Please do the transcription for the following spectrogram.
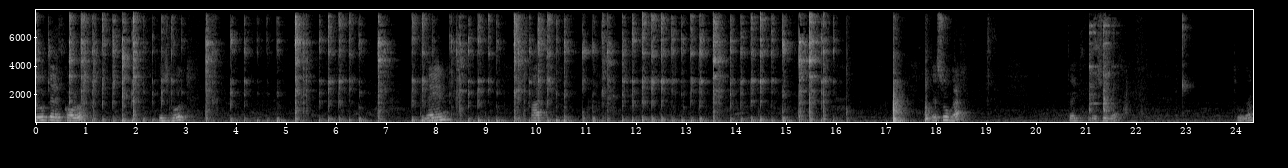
look the color. Is good. Then add the sugar. Take the sugar. Sugar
